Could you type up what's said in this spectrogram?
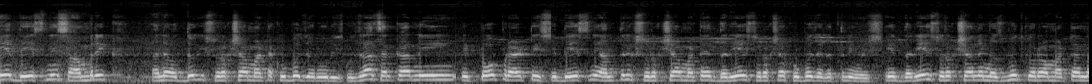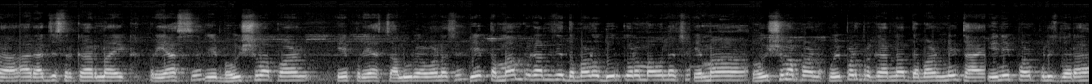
એ દેશની સામરિક અને ઔદ્યોગિક સુરક્ષા માટે ખૂબ જ જરૂરી છે. ગુજરાત સરકારની એ ટોપ પ્રાયોરિટી છે દેશની આંતરિક સુરક્ષા માટે દરિયાઈ સુરક્ષા ખૂબ જ અગત્યની હોય છે. એ દરિયાઈ સુરક્ષાને મજબૂત કરવા માટેના આ રાજ્ય સરકારના એક પ્રયાસ છે. જે ભવિષ્યમાં પણ એ પ્રયાસ ચાલુ રહેવાના છે. જે તમામ પ્રકારના જે દબાણો દૂર કરવામાં આવેલા છે, એમાં ભવિષ્યમાં પણ કોઈ પણ પ્રકારના દબાણ નહીં થાય, એની પણ પોલીસ દ્વારા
